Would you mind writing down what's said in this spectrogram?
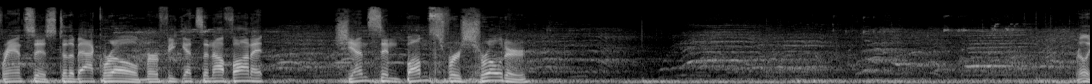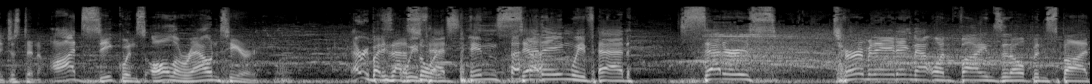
Francis to the back row. Murphy gets enough on it. Jensen bumps for Schroeder. Really just an odd sequence all around here. Everybody's out of We've sorts. had pin setting, we've had setters terminating. That one finds an open spot.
